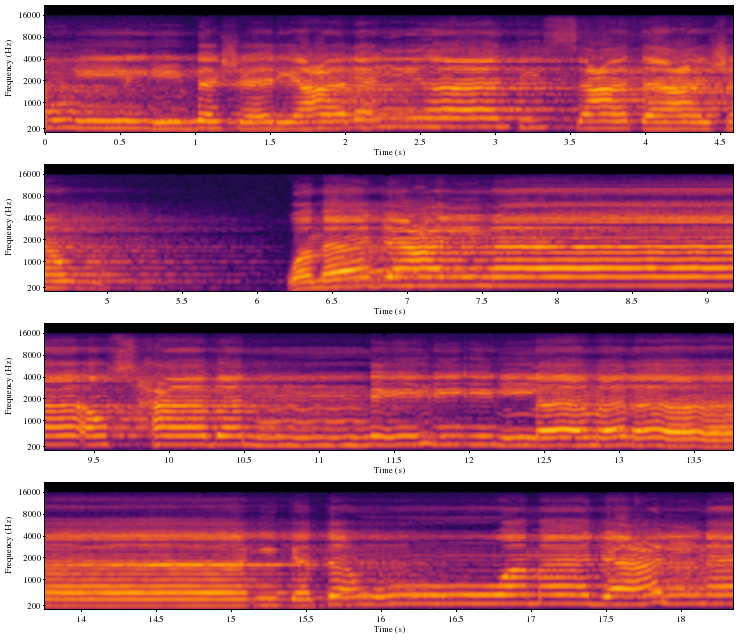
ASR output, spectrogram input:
للبشر عليها تسعة عشر وما جعلنا أصحاب النير إلا ملائكة وما جعلنا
